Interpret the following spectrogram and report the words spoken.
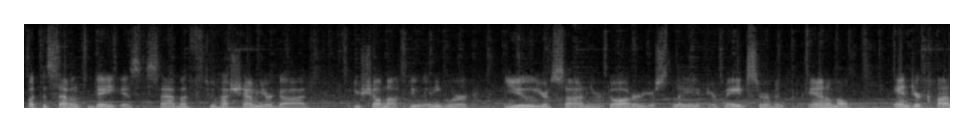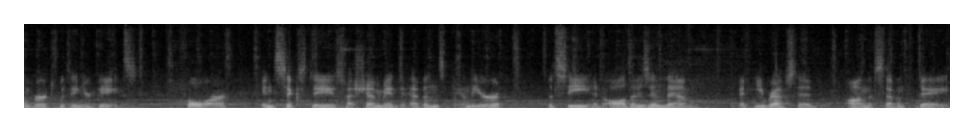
but the seventh day is Sabbath to Hashem your God. You shall not do any work, you, your son, your daughter, your slave, your maidservant, your animal, and your convert within your gates. For in six days Hashem made the heavens and the earth, the sea, and all that is in them, and he rested on the seventh day.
